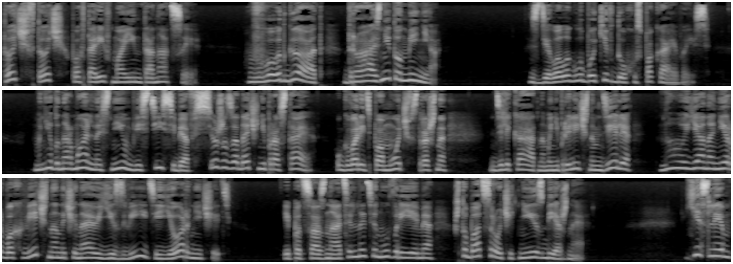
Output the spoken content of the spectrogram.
Точь в точь повторив мои интонации. «Вот гад! Дразнит он меня!» Сделала глубокий вдох, успокаиваясь. Мне бы нормально с ним вести себя, все же задача непростая. Уговорить помочь в страшно деликатном и неприличном деле, но я на нервах вечно начинаю язвить и ерничать. И подсознательно тяну время, чтобы отсрочить неизбежное. Если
